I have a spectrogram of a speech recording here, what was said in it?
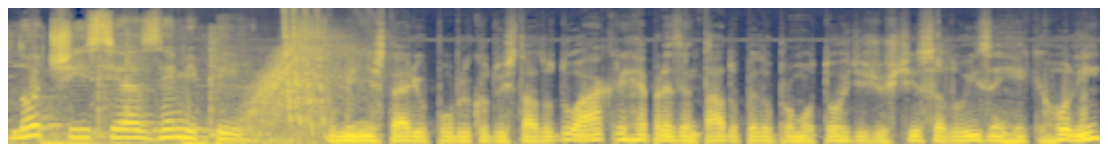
Notícias MP. O Ministério Público do Estado do Acre, representado pelo promotor de justiça Luiz Henrique Rolim,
